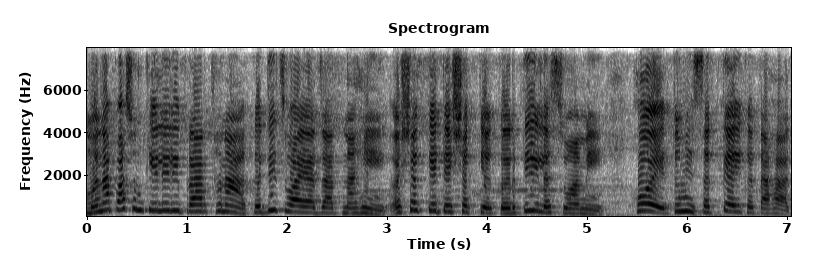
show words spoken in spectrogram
मनापासून केलेली प्रार्थना कधीच वाया जात नाही. अशक्य ते शक्य करतील स्वामी. होय तुम्ही सत्य ऐकत आहात.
